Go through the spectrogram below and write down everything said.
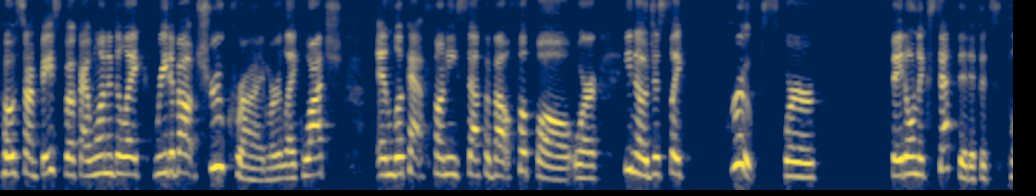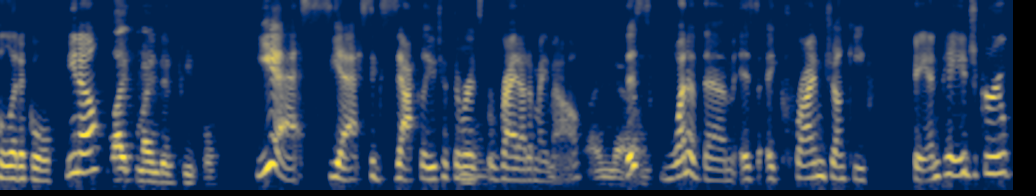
post on Facebook. I wanted to like read about true crime or like watch and look at funny stuff about football or, you know, just like groups where they don't accept it if it's political, you know? Like-minded people. Yes, yes, exactly. You took the words Mm. right out of my mouth. I know. This one of them is a crime junkie fan page group.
